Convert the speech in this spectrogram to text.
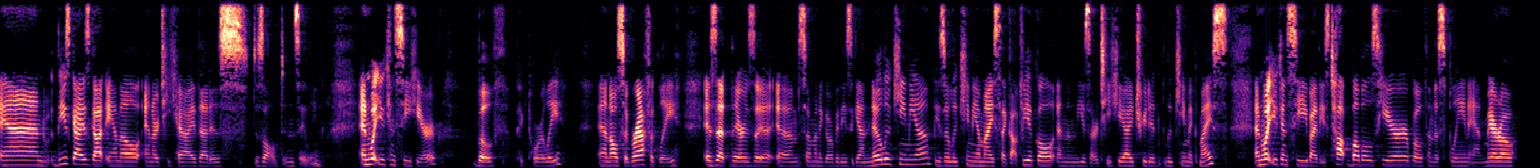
And these guys got AML and our TKI that is dissolved in saline. And what you can see here, both pictorially and also graphically, is that there's a, um, so I'm going to go over these again. No leukemia. These are leukemia mice that got vehicle, and then these are TKI treated leukemic mice. And what you can see by these top bubbles here, both in the spleen and marrow,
